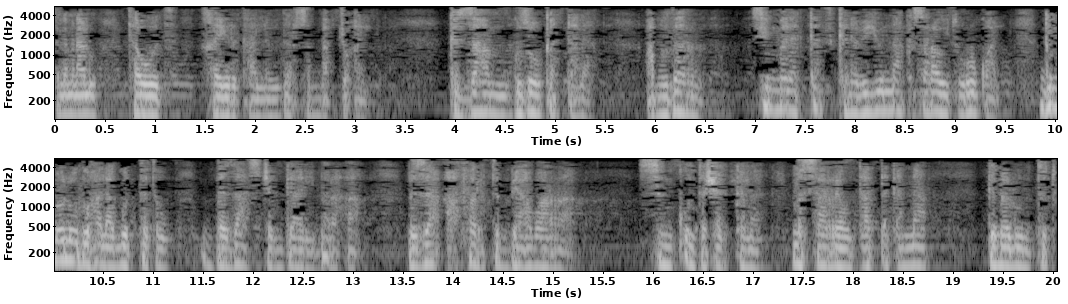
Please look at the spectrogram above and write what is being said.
ሰለም አሉ? ተውት ኸይር ካለው ይደርስባችኋል ከዛም ጉዞ ቀጠለ። አቡ ዘር ሲመለከት ከነቢዩና ከሰራዊቱ ሩቋል። ግመሉ ወደ ኋላ ጎተተው። በዛ አስቸጋሪ በረሃ በዛ አፈር ትቢያ አቧራ። ስንቁን ተሸከመ። መሳሪያውን ታጠቀና ግመሉን ትቶ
